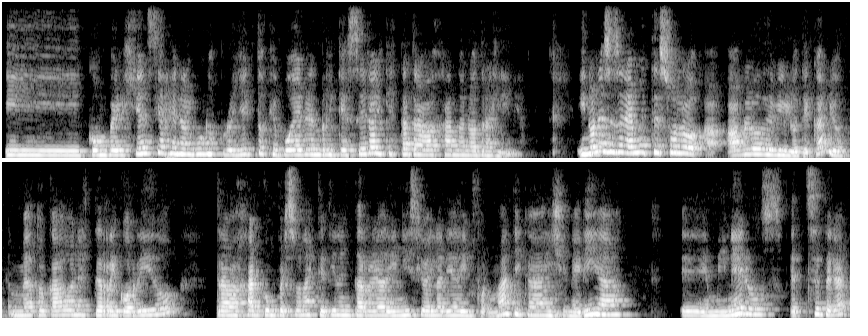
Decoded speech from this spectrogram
y convergencias en algunos proyectos que pueden enriquecer al que está trabajando en otras líneas. Y no necesariamente solo hablo de bibliotecarios, me ha tocado en este recorrido trabajar con personas que tienen carrera de inicio en el área de informática, ingeniería, eh, mineros, etc.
